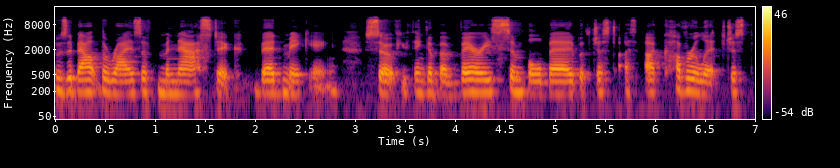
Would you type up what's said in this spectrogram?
it was about the rise of monastic bed making. So if you think of a very simple bed with just a, a coverlet, just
